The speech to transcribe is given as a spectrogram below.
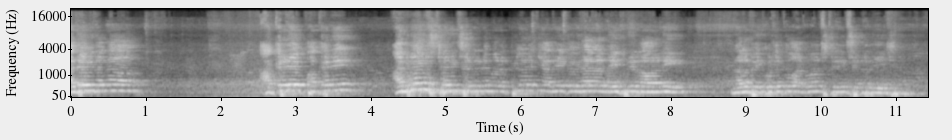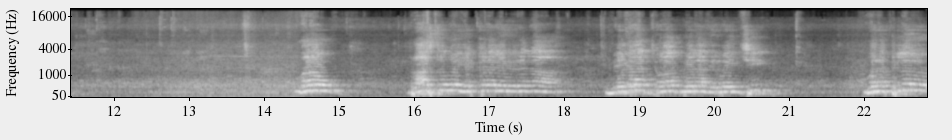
అదేవిధంగా అక్కడే పక్కనే అడ్వాన్స్ ట్రైనింగ్ సెంటర్ మన పిల్లలకి అనేక విధాల నైపుణ్యం రావాలని నలభై కోట్లతో అడ్వాన్స్ ట్రైనింగ్ సెంటర్ చేసింది మనం రాష్ట్రంలో ఎక్కడ లేని విధంగా మెగా జాబ్ మేళా నిర్వహించి మన పిల్లలు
